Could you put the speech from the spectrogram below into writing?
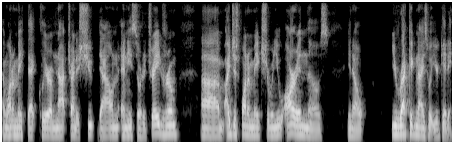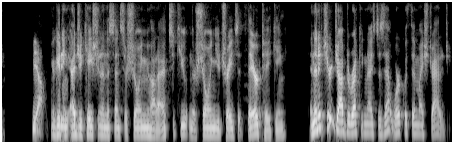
I want to make that clear. I'm not trying to shoot down any sort of trade room. Um, I just want to make sure when you are in those, you know, you recognize what you're getting. Yeah. You're getting education in the sense they're showing you how to execute and they're showing you trades that they're taking. And then it's your job to recognize does that work within my strategy?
